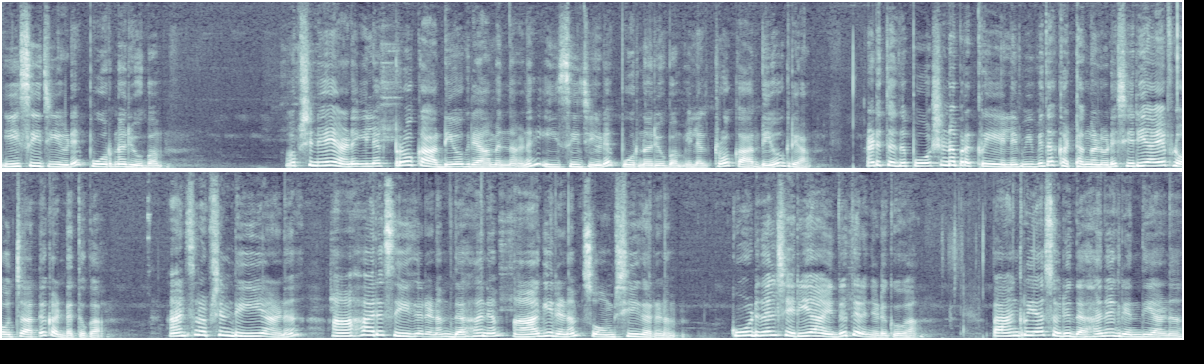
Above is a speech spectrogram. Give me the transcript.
ഇ സി ജിയുടെ പൂർണരൂപം. ഓപ്ഷൻ എ ആണ് ഇലക്ട്രോ കാർഡിയോഗ്രാം എന്നാണ് ഇ സി ജിയുടെ പൂർണരൂപം ഇലക്ട്രോ കാർഡിയോഗ്രാം അടുത്തത് പോഷണ പ്രക്രിയയിലെ വിവിധ ഘട്ടങ്ങളുടെ ശരിയായ ഫ്ലോ ചാർട്ട് കണ്ടെത്തുക. ആൻസർ ഓപ്ഷൻ ഡി ആണ് ആഹാര സ്വീകരണം ദഹനം ആകിരണം സ്വാംശീകരണം. കൂടുതൽ ശരിയായത് തിരഞ്ഞെടുക്കുക. പാങ്ക്രിയാസ് ഒരു ദഹന ഗ്രന്ഥിയാണ്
